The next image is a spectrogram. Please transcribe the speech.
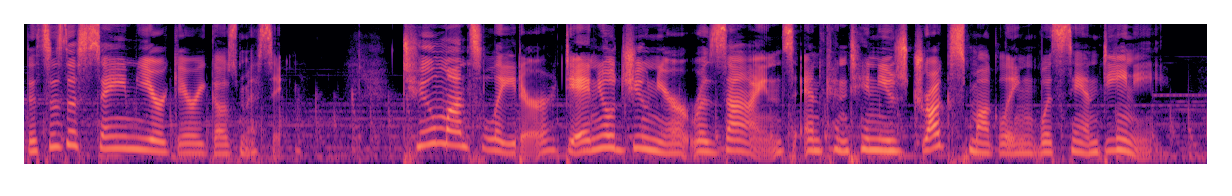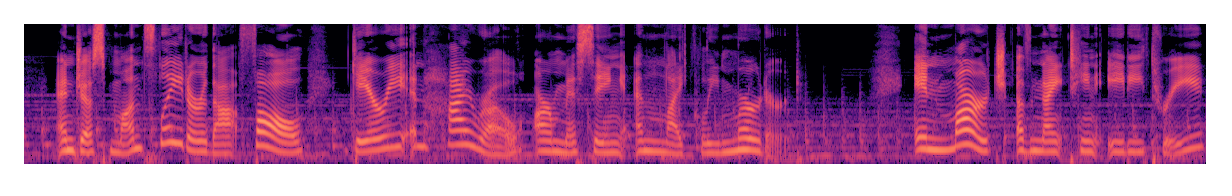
This is the same year Gary goes missing. Two months later, Daniel Jr. resigns and continues drug smuggling with Sandini. And just months later that fall, Gary and Jairo are missing and likely murdered. In March of 1983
